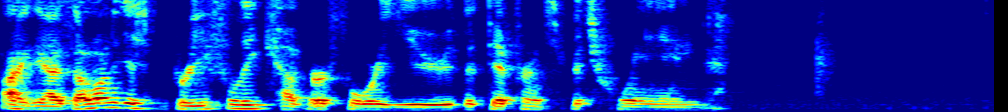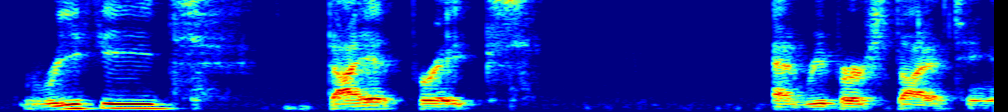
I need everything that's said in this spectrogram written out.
Alright guys, I want to just briefly cover for you the difference between refeeds, diet breaks, and reverse dieting.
